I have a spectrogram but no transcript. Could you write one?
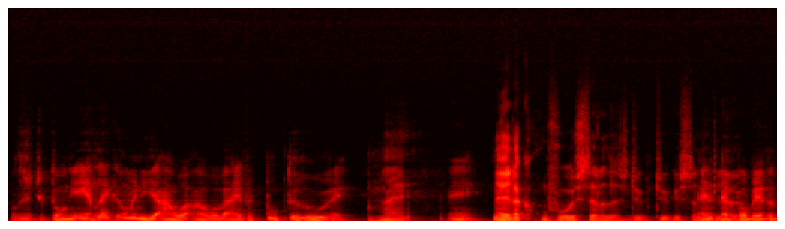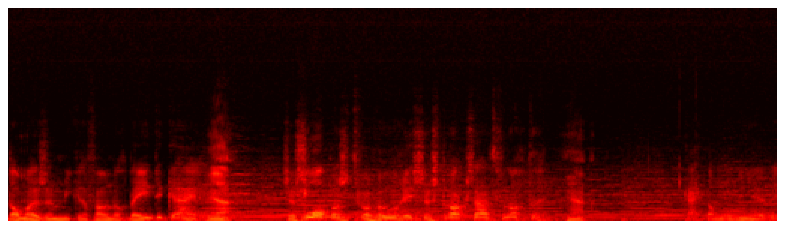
Dat is natuurlijk toch niet echt lekker om in die oude, oude wijven poep te roeren. Nee. Hè? nee, dat kan ik me voorstellen. Dat is natuurlijk, natuurlijk is dat En, niet en leuk. probeer er dan maar eens een microfoon nog bij in te krijgen. Ja, Zo slap als het van voor is, zo strak staat het van achteren. ja. Kijk, moet niet hebben.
